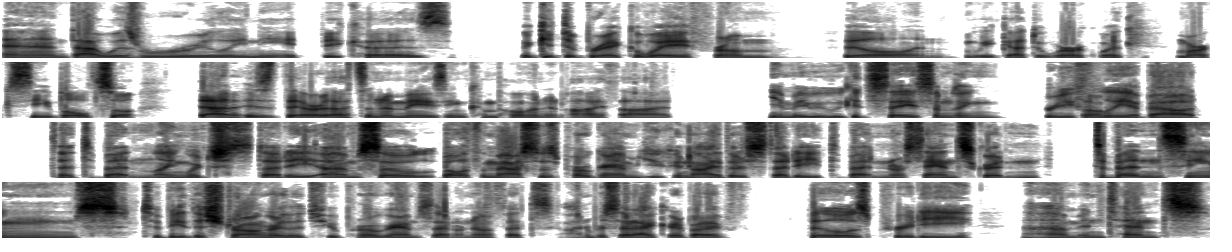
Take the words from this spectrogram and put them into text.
And that was really neat because we get to break away from Phil and we got to work with Mark Siebold. So that is there. That's an amazing component, I thought. Yeah, maybe we could say something briefly oh. about the Tibetan language study. Um, so both the master's program, you can either study Tibetan or Sanskrit, and Tibetan seems to be the stronger of the two programs. I don't know if that's 100% accurate, but I Phil is pretty um, intense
